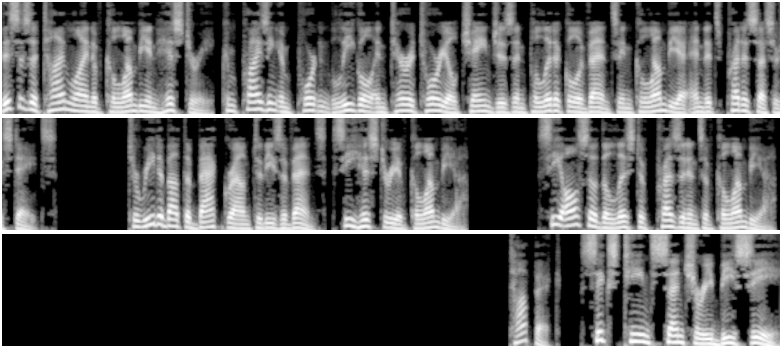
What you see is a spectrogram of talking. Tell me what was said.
This is a timeline of Colombian history, comprising important legal and territorial changes and political events in Colombia and its predecessor states. To read about the background to these events, see History of Colombia. See also the list of presidents of Colombia. Topic: 16th century BC.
